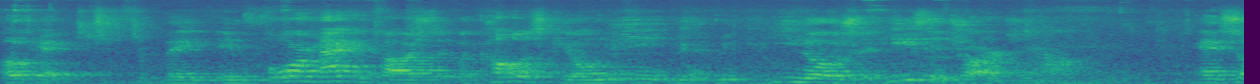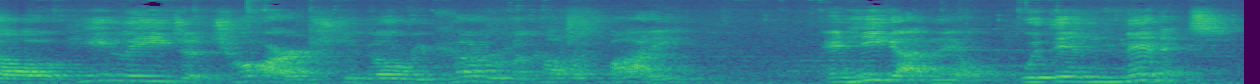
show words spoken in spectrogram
Okay, they inform McIntosh that McCulloch's killed, meaning he knows that he's in charge now. And so he leads a charge to go recover McCulloch's body, and he got nailed. Within minutes,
